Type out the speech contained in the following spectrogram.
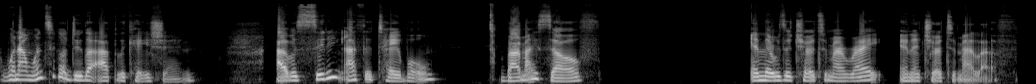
when I went to go do the application, I was sitting at the table by myself, and there was a chair to my right and a chair to my left.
